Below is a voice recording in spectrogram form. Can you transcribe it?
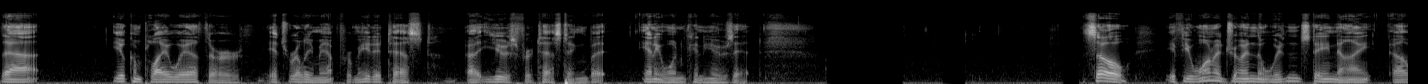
that you can play with or it's really meant for me to test, uh, use for testing, but anyone can use it. So if you want to join the Wednesday night, uh,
